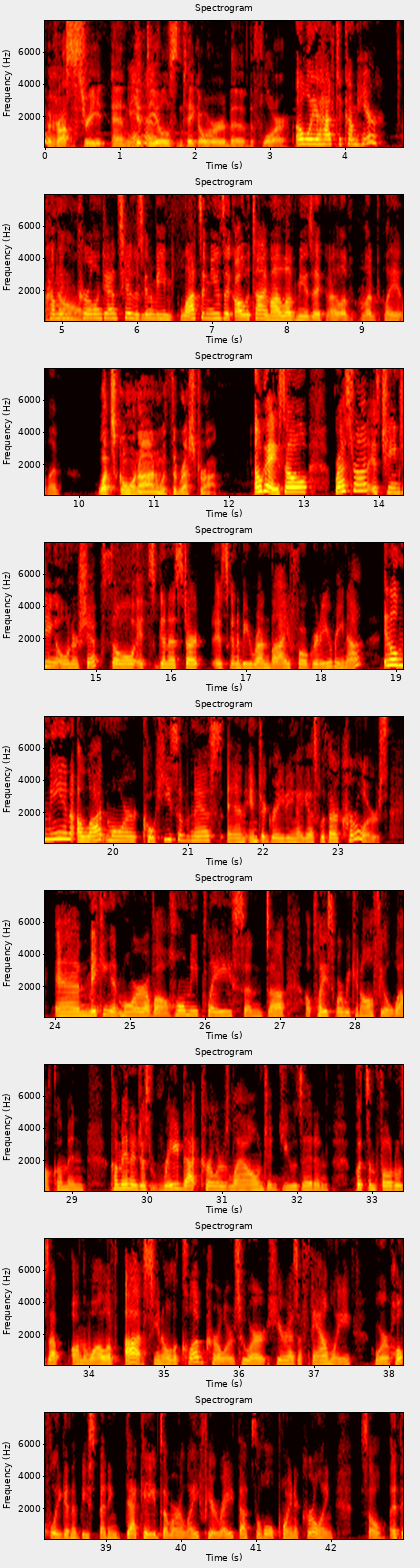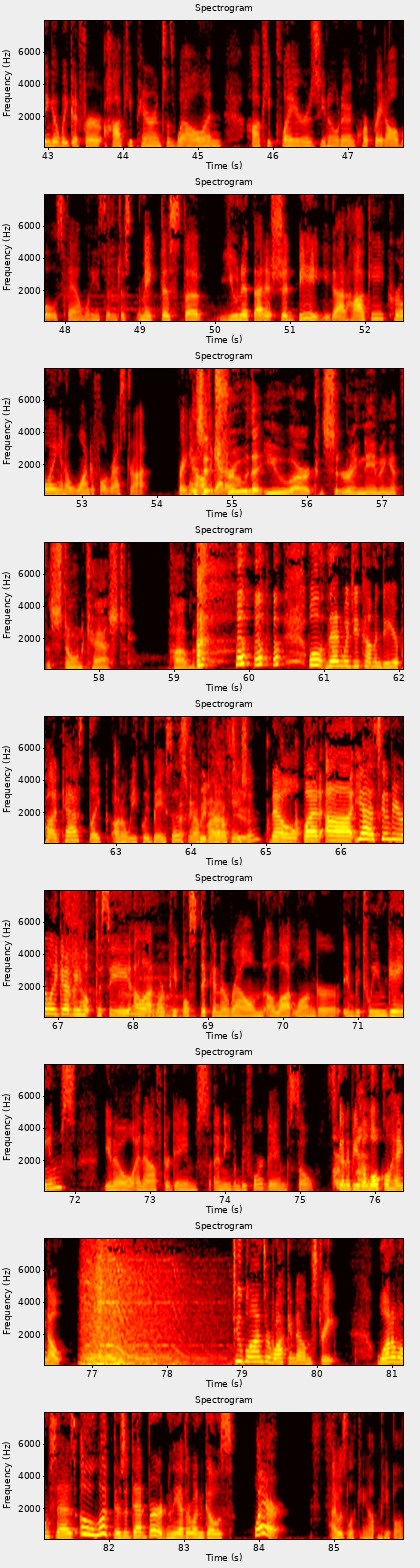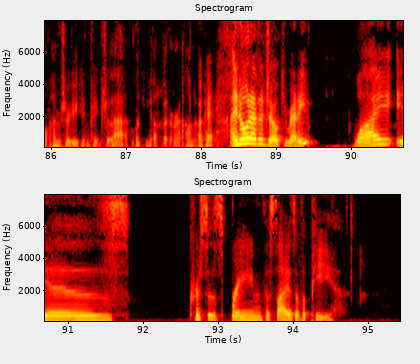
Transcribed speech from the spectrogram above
across the street and get deals and take over the the floor. Oh well, you have to come here. Come and curl and dance here. There's going to be lots of music all the time. I love music. I love love to play it. Love. What's going on with the restaurant? Okay, so restaurant is changing ownership, so it's gonna start. It's gonna be run by Fogarty Arena. It'll mean a lot more cohesiveness and integrating, I guess, with our curlers and making it more of a homey place and uh, a place where we can all feel welcome and come in and just raid that curlers lounge and use it and put some photos up on the wall of us, you know, the club curlers who are here as a family who are hopefully going to be spending decades of our life here, right? That's the whole point of curling. So I think it'll be good for hockey parents as well and hockey players, you know, to incorporate all those families and just make this the unit that it should be. You got hockey, curling, and a wonderful restaurant. Bring it Is all it together. true that you are considering naming it the Stonecast Pub? Well, then would you come and do your podcast like on a weekly basis from our have to. location? No, but uh yeah, it's going to be really good. We hope to see a lot more people sticking around a lot longer in between games, you know, and after games and even before games. So, it's going to be the local hangout. Two blondes are walking down the street. One of them says, "Oh, look, there's a dead bird." And the other one goes, "Where?" I was looking up people. I'm sure you can picture that. Looking up and around. Okay. I know another joke. You ready? Why is Chris's brain the size of a pea?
